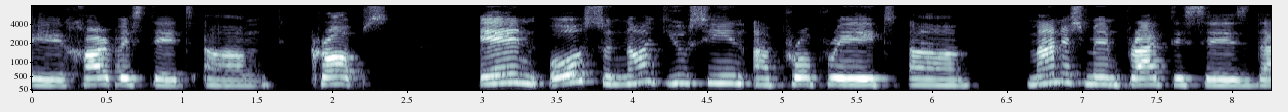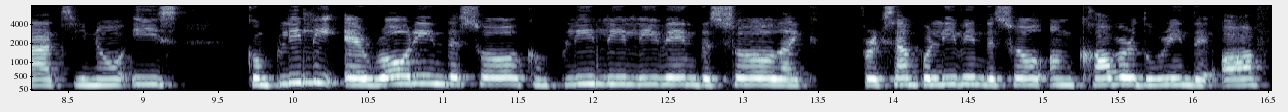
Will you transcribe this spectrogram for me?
uh, harvested um, crops and also not using appropriate um, management practices that you know is completely eroding the soil completely leaving the soil like for example leaving the soil uncovered during the off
